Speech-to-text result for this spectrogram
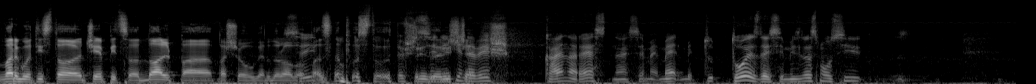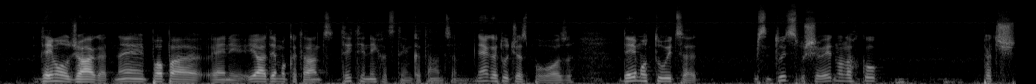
vrgel tisto čepico dol, pa, pa šel v garderobo, pa zapustil prizorišče. Ne veš, kaj narediti. To je zdaj, se mi zdi, da smo vsi. Dajmo odžagati, pa pa eni, ja, dajmo katanc, dajte nekaj s tem katancem, njega tu čas povozu, dajmo tujce, mislim, tudi še vedno lahko pač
